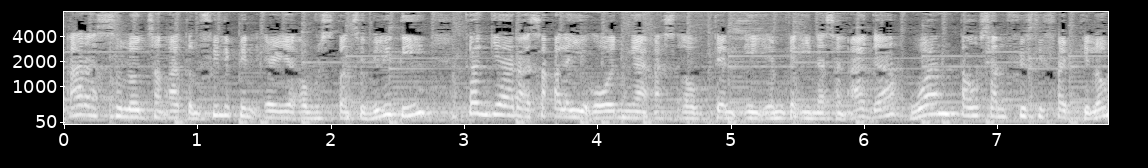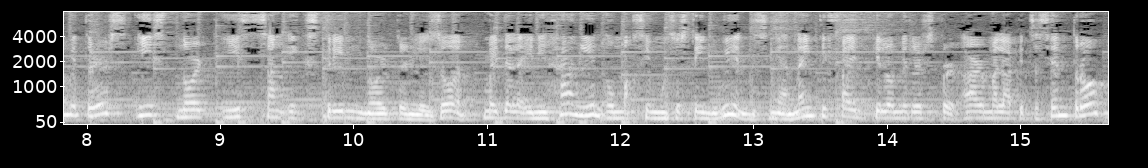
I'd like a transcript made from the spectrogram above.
ara sulod sang aton Philippine Area of Responsibility kag yara sa kalayoon nga as of 10 AM kaina sang aga 1055 kilometers east northeast sang extreme northern Luzon may dala ini hangin o maximum sustained winds nga 95 kilometers per hour malapit sa sentro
